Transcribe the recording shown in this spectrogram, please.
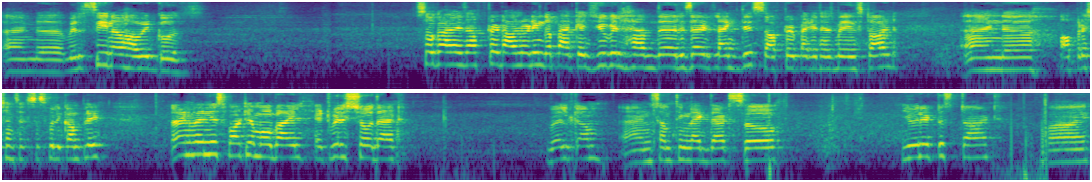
and uh, we'll see now how it goes so guys after downloading the package you will have the result like this. After package has been installed and uh, operation successfully complete. And when you spot your mobile it will show that welcome and something like that. So you need to start by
